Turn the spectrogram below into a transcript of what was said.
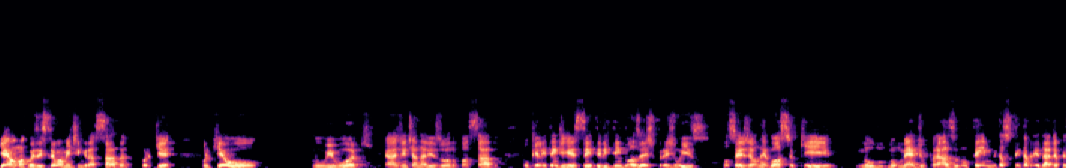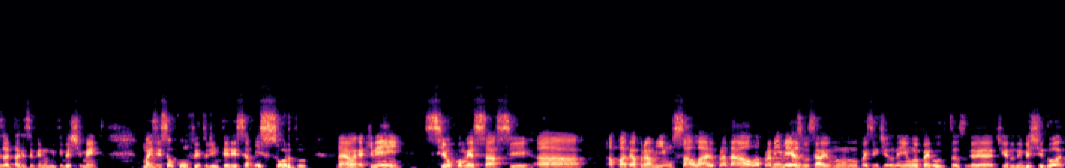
E é uma coisa extremamente engraçada, por quê? Porque o, o WeWork, a gente analisou no passado, o que ele tem de receita, ele tem duas vezes de prejuízo. Ou seja, é um negócio que no, no, médio prazo não tem muita sustentabilidade, apesar de estar recebendo muito investimento. Mas isso é um conflito de interesse absurdo, né? É que nem se eu começasse a, a pagar para mim um salário para dar aula para mim mesmo, sabe? Não, não, faz sentido nenhum. Eu pego é, dinheiro do investidor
